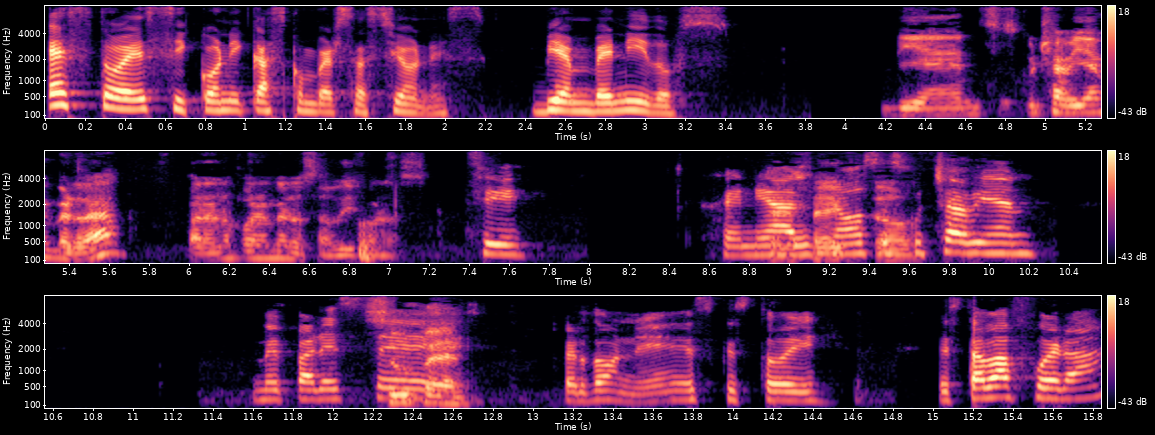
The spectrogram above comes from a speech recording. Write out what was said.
Esto es Icónicas Conversaciones. Bienvenidos. Bien, se escucha bien, ¿verdad? Para no ponerme los audífonos. Sí, genial. No, se escucha bien. Me parece. Súper. Perdón, ¿eh? es que estoy. Estaba afuera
